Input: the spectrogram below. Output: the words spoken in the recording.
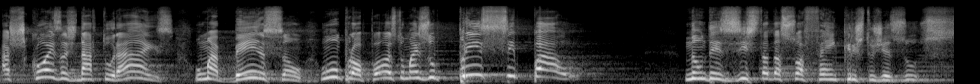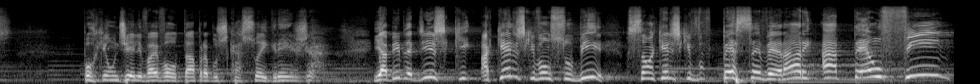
as coisas naturais, uma bênção, um propósito, mas o principal não desista da sua fé em Cristo Jesus, porque um dia Ele vai voltar para buscar a sua igreja. E a Bíblia diz que aqueles que vão subir são aqueles que perseverarem até o fim.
